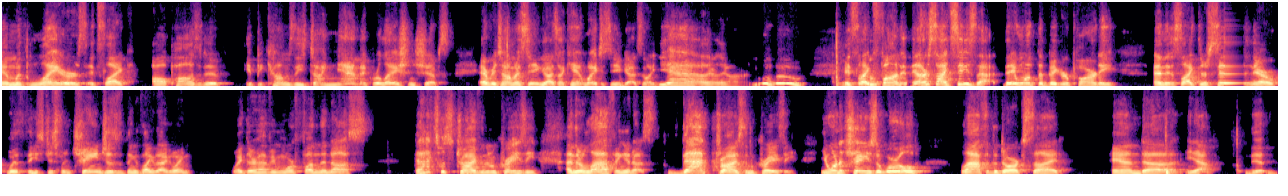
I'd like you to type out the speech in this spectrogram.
and with layers, it's like all positive. It becomes these dynamic relationships. Every time I see you guys, I can't wait to see you guys. I'm like, yeah, there they are. Woohoo. It's like fun. And the other side sees that. They want the bigger party. And it's like they're sitting there with these different changes and things like that, going, wait, they're having more fun than us. That's what's driving them crazy. And they're laughing at us. That drives them crazy. You want to change the world, laugh at the dark side. And uh, yeah, the,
